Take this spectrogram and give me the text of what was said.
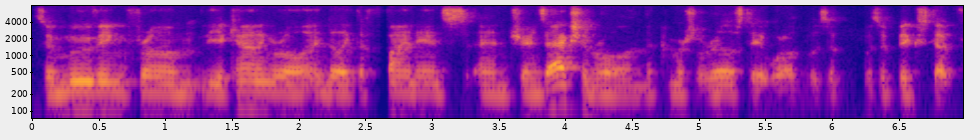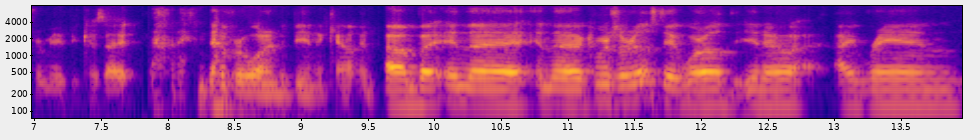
So moving from the accounting role into like the finance and transaction role in the commercial real estate world was a was a big step for me because I, I never wanted to be an accountant. Um, but in the in the commercial real estate world, you know, I ran,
